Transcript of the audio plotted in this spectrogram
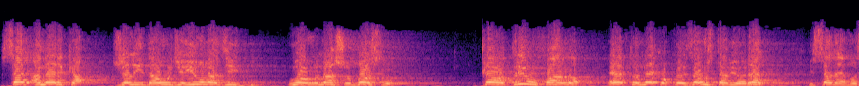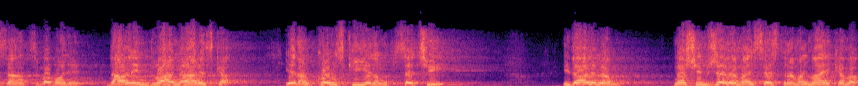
Sad Amerika želi da uđe i ulazi u ovu našu Bosnu. Kao triumfalno eto neko ko je zaustavio rat i sada je bosancima bolje. Dali im dva nareska jedan konjski jedan pseći i dali nam našim ženama i sestrama i majkama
